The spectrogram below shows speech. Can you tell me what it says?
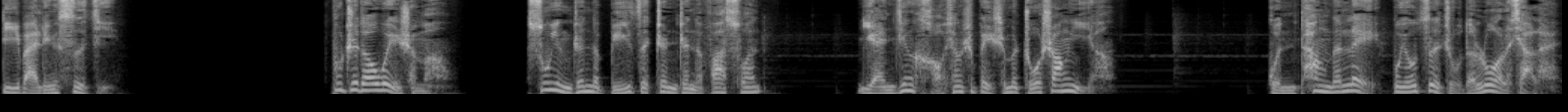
第一百零四集，不知道为什么，苏应真的鼻子阵阵的发酸，眼睛好像是被什么灼伤一样，滚烫的泪不由自主的落了下来。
